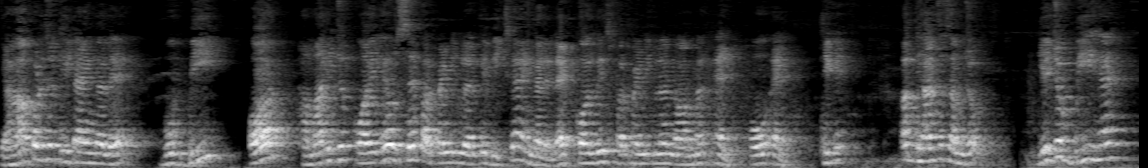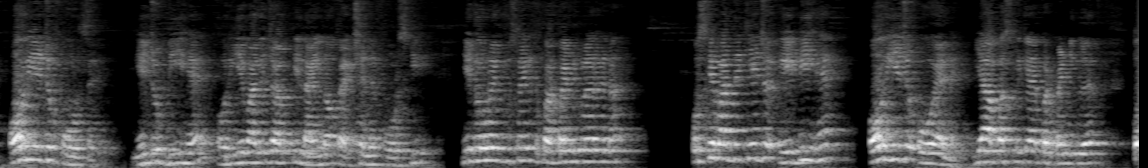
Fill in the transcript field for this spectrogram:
यहाँ पर जो थीटा एंगल है, वो बी और हमारी जो कॉइल है उससे परपेंडिकुलर के बीच का एंगल है. Let call this perpendicular normal N O N ठीक है? अब ध्यान से समझो, ये जो बी है और ये जो फोर्स है, ये जो बी है और ये वाली जो आपकी लाइन ऑफ़ एक्शन है फोर्स की, ये दोनों एक दूसरे के परपेंडिकुलर है ना? उसके बाद देखिए, जो एडी है और ये जो ओ एन है, ये आपस में क्या है? परपेंडिकुलर तो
